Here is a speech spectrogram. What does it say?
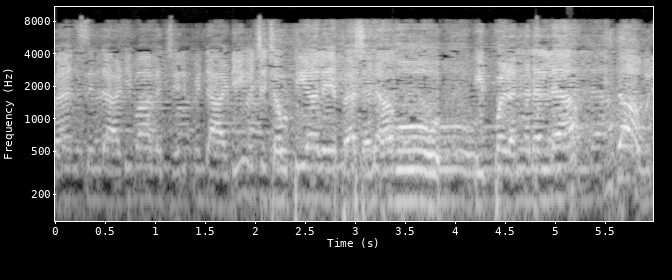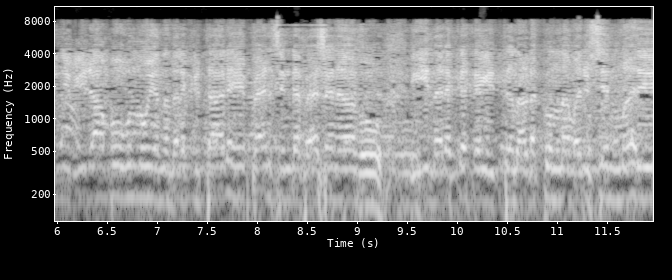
പാൻസിന്റെ അടിഭാഗ ചെരുപ്പിന്റെ അടി വെച്ച് ചവിട്ടിയാലേ ഫാഷനാകൂ. ഇപ്പോഴങ്ങനല്ല. ഇതാ ഉരിഞ്ഞ് വീഴാൻ പോകുന്നു എന്ന നിലക്കിട്ടാലേ പാൻസിന്റെ ഫാഷനാകൂ. ഈ നിലക്കൊക്കെ ഇട്ട് നടക്കുന്ന മനുഷ്യന്മാര്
